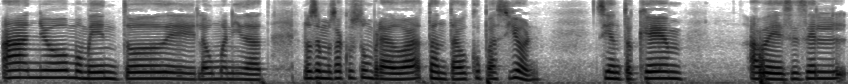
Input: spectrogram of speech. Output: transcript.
año, momento de la humanidad nos hemos acostumbrado a tanta ocupación? Siento que a veces el,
